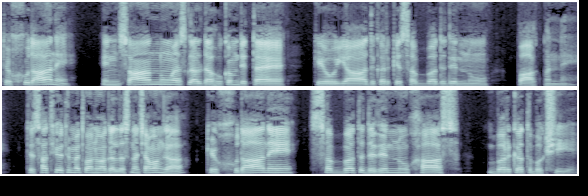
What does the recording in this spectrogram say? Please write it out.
ਤੇ ਖੁਦਾ ਨੇ ਇਨਸਾਨ ਨੂੰ ਇਸ ਗੱਲ ਦਾ ਹੁਕਮ ਦਿੱਤਾ ਹੈ ਕਿ ਉਹ ਯਾਦ ਕਰਕੇ ਸਬਤ ਦਿਨ ਨੂੰ ਪਾਕ ਮੰਨੇ। ਤੇ ਸਾਥੀਓ, ਇੱਥੇ ਮੈਂ ਤੁਹਾਨੂੰ ਇਹ ਗੱਲ ਦੱਸਣਾ ਚਾਹਾਂਗਾ ਕਿ ਖੁਦਾ ਨੇ ਸਬਤ ਦੇ ਦਿਨ ਨੂੰ ਖਾਸ ਬਰਕਤ ਬਖਸ਼ੀ ਹੈ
